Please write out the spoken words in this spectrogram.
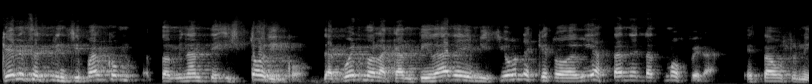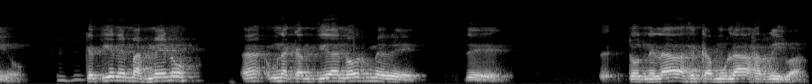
¿Quién es el principal contaminante histórico? De acuerdo a la cantidad de emisiones que todavía están en la atmósfera, Estados Unidos, que tiene más o menos ¿eh? una cantidad enorme de, toneladas acumuladas arriba.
